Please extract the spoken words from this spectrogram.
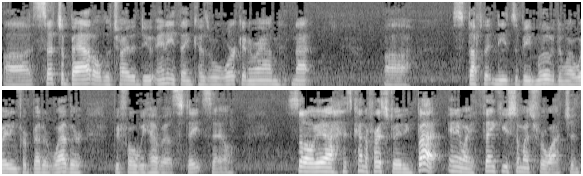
uh, such a battle to try to do anything because we're working around not uh, stuff that needs to be moved and we're waiting for better weather before we have a estate sale. So yeah, it's kind of frustrating. But anyway, thank you so much for watching.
